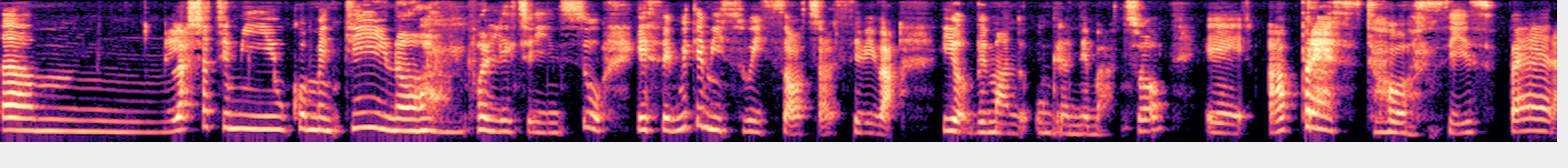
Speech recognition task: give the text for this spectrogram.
Um, lasciatemi un commentino, un pollice in su e seguitemi sui social se vi va. Io vi mando un grande bacio e a presto, si spera.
